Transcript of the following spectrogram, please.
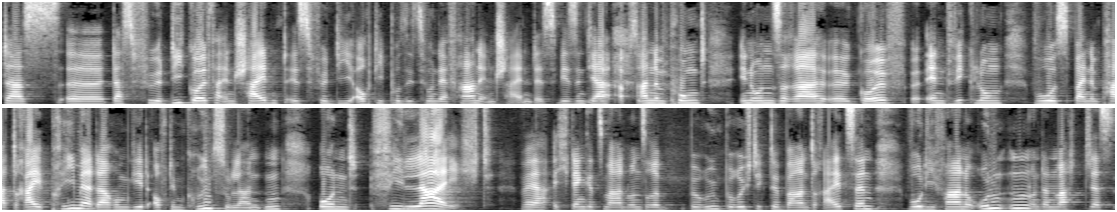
dass äh, das für die Golfer entscheidend ist, für die auch die Position der Fahne entscheidend ist. Wir sind ja, Ja, an einem Punkt in unserer äh, Golfentwicklung, wo es bei einem Paar 3 primär darum geht, auf dem Grün zu landen. Und vielleicht wer- ich denke jetzt mal an unsere berühmt-berüchtigte Bahn 13, wo die Fahne unten und dann macht das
